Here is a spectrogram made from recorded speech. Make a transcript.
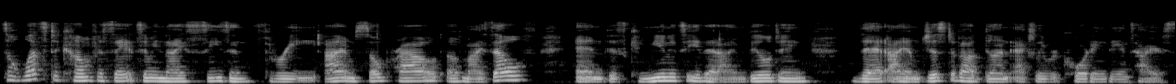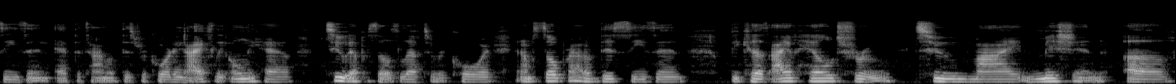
So, what's to come for Say It To Me Nice season three? I am so proud of myself and this community that I'm building that I am just about done actually recording the entire season at the time of this recording. I actually only have two episodes left to record, and I'm so proud of this season because I have held true to my mission of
